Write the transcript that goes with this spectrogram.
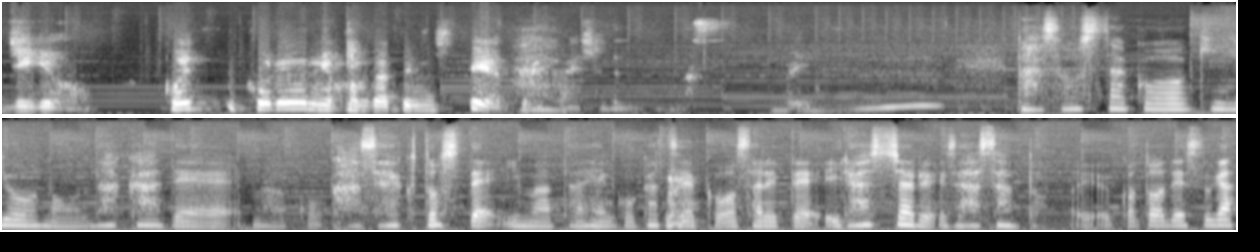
事業これこれを2本立てにしてやってる会社でございます。はい、はいまあ、そうしたこう企業の中で、まあ、こう活躍として今大変ご活躍をされていらっしゃる江澤さんということですが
